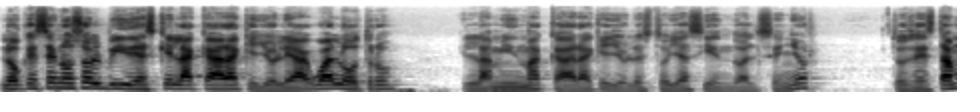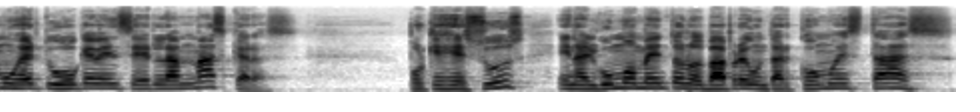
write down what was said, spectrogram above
Lo que se nos olvida es que la cara que yo le hago al otro es la misma cara que yo le estoy haciendo al Señor. Entonces esta mujer tuvo que vencer las máscaras. Porque Jesús en algún momento nos va a preguntar, ¿cómo estás?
